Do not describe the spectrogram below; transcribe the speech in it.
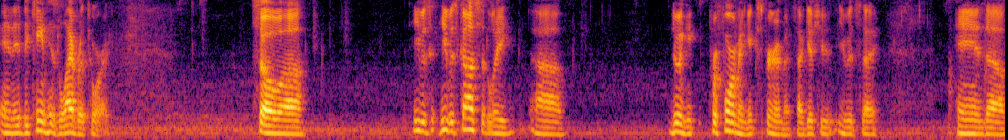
and it became his laboratory. So uh, he was he was constantly uh, doing performing experiments, I guess you you would say. And uh,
